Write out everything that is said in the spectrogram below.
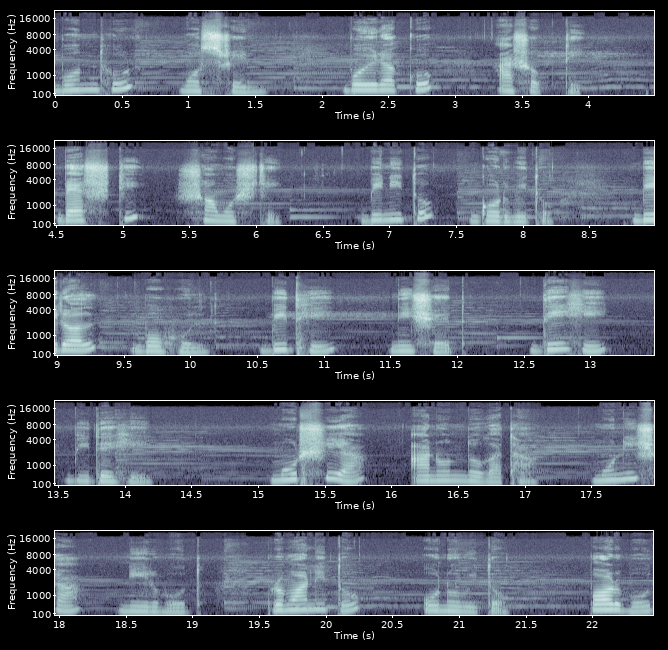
বন্ধুর মসৃণ, বৈরাগ্য আসক্তি, ব্যষ্টি সমষ্টি, বিনীত গর্বিত। বিরল, বহুল। বিধি, নিষেধ। দেহি, বিদেহী। মর্ষিয়া আনন্দগাথা। মনীষা, নির্বোধ। প্রমাণিত, অনুমিত। পর্বত,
